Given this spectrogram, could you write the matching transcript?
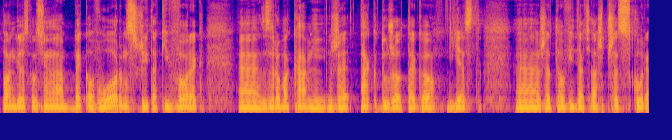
po angielsku to się nazywa back of worms, czyli taki worek e, z robakami, że tak dużo tego jest, e, że to widać aż przez skórę.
